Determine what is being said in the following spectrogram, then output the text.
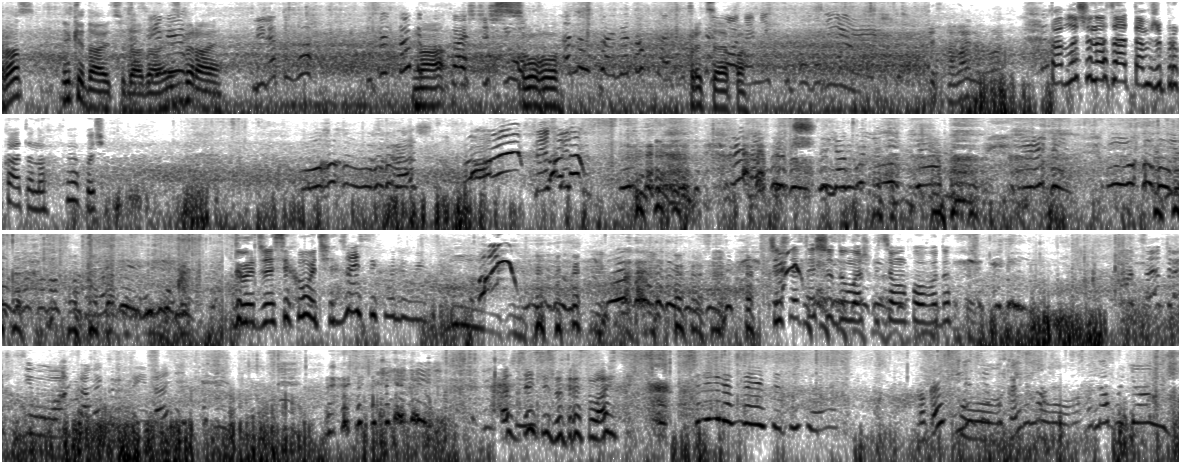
раз, і кидають сюди, да, і збирає Ліля того. Ти так на чи що? свого ну прицепа. На. Павло, ще назад, там вже прокатано. Я хочу. Диви, Джесі хоче. Джейсі хвилюється. Джесі, ти що думаєш по цьому поводу? Це атракціон, самий крутий, да. Аж Джесі затряслась. Що ти трясешся, ти що? Ну кайфово, кайфово. Вона боялась.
